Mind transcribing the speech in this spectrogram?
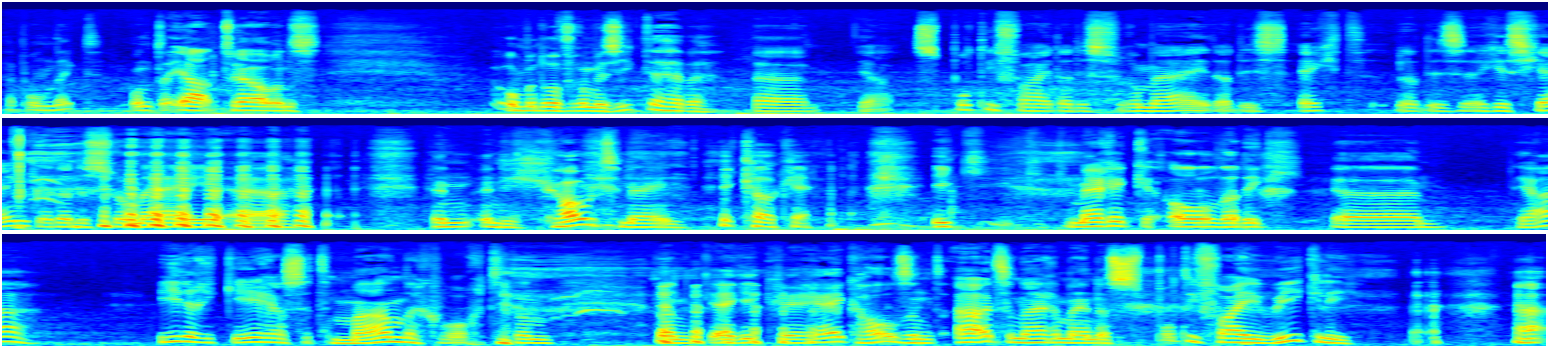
heb ontdekt. Want eh, ja, trouwens, om het over muziek te hebben. eh, ja, Spotify, dat is voor mij, dat is echt, dat is een geschenk. hè. Dat is voor mij eh, een, een goudmijn. Ik ook, hè. Ik, ik merk al dat ik, eh, ja, iedere keer als het maandag wordt, dan, dan kijk ik weer rijkhalzend uit naar mijn Spotify Weekly. Ja.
